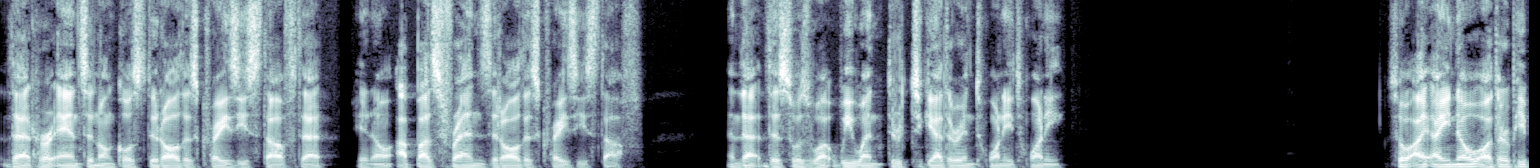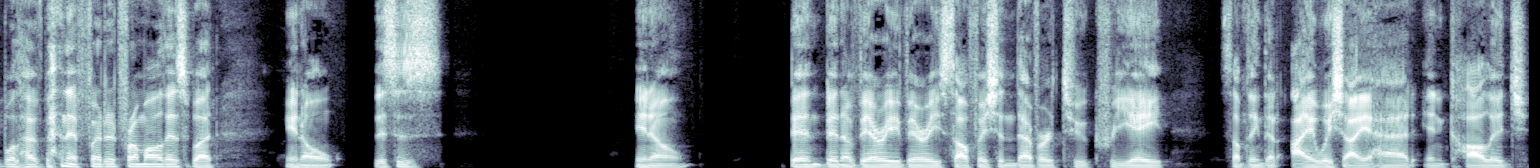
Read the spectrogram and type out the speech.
that her aunts and uncles did all this crazy stuff, that, you know, Appa's friends did all this crazy stuff, and that this was what we went through together in 2020. So I, I know other people have benefited from all this, but, you know, this is, you know, been been a very very selfish endeavor to create something that I wish I had in college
